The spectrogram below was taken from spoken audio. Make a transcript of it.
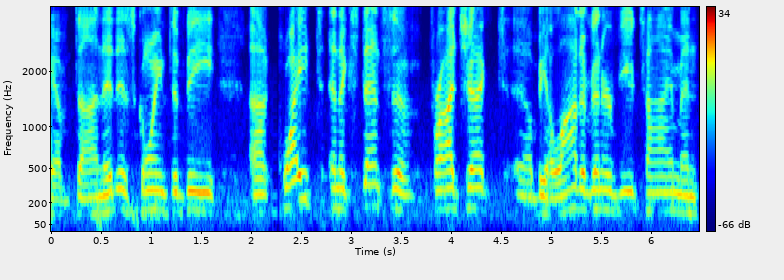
have done. It is going to be uh, quite an extensive project. There'll be a lot of interview time, and,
